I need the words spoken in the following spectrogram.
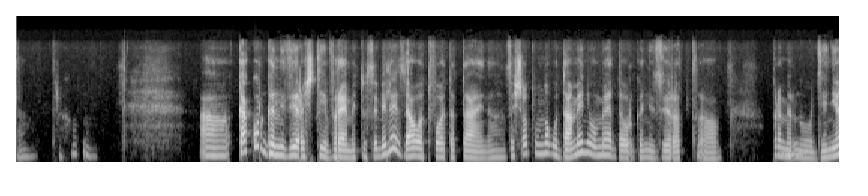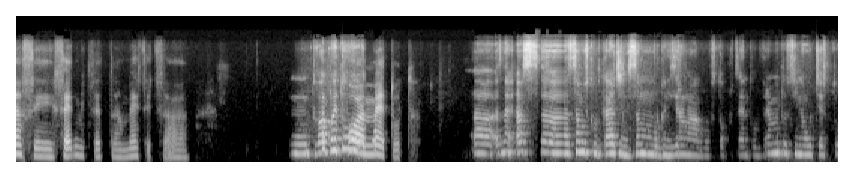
Да, да страхотно. А, как организираш ти времето? Се би ли издала твоята тайна? Защото много дами не умеят да организират а, примерно деня си, седмицата, месеца. Това, което... Твоя метод? А, аз а, само искам да кажа, че не съм организирана в 100% от времето си. Много често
